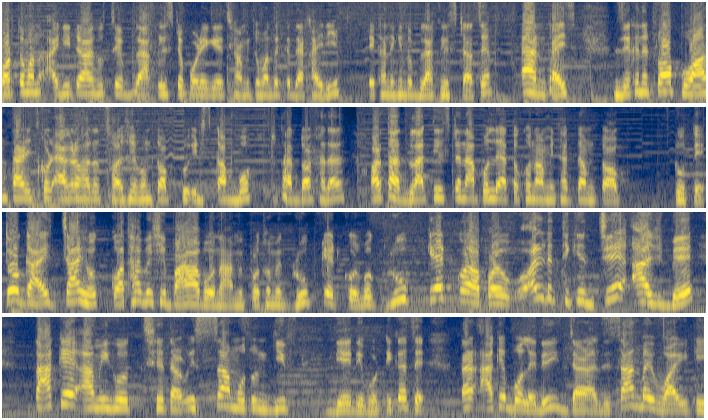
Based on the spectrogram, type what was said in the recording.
বর্তমান আইডিটা হচ্ছে ব্ল্যাক লিস্টে পড়ে গিয়েছে, আমি তোমাদেরকে দেখাই দিই এখানে কিন্তু ব্ল্যাক লিস্ট আছে। অ্যান্ড গাইস যেখানে টপ ওয়ান তার স্কোর এগারো হাজার ছয়শো এবং টপ টু ইটস কাব্য, তো তার দশ হাজার। অর্থাৎ ব্ল্যাক লিস্টে না পড়লে এতক্ষণ আমি থাকতাম টপ টুতে তো। গাইস যাই হোক, কথা বেশি বাড়াবো না। আমি প্রথমে গ্রুপ ক্রিয়েট করব। গ্রুপ ক্রিয়েট করার পরে ওয়ার্ল্ডের থেকে যে আসবে, তাকে আমি হচ্ছে তার ইচ্ছা মতন গিফট দিয়ে দিব, ঠিক আছে? তার আগে বলে দিই, যারা জিসান বাই ওয়াইটি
